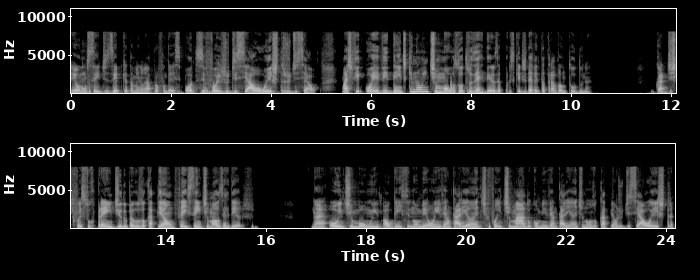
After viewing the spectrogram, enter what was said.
Eu não sei dizer, porque também não me aprofundei esse ponto, se foi judicial ou extrajudicial. Mas ficou evidente que não intimou os outros herdeiros. É por isso que eles devem estar travando tudo, né? O cara diz que foi surpreendido pelo usucapião, fez sem intimar os herdeiros. Né? Ou intimou um, alguém se nomeou inventariante, foi intimado como inventariante no usucapião judicial extra,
